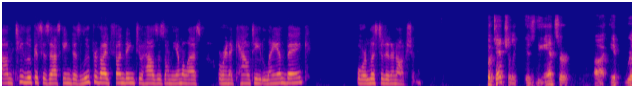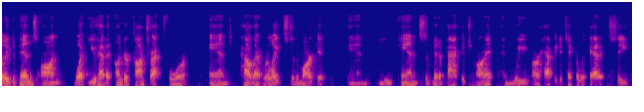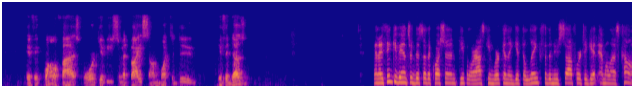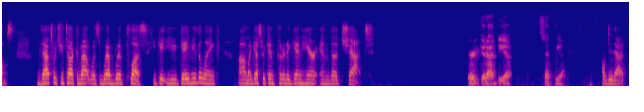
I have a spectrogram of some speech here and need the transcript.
Um, T. Lucas is asking, does Lou provide funding to houses on the MLS or in a county land bank? Or listed in an auction? Potentially is the answer. Uh, it really depends on what you have it under contract for and how that relates to the market. And you can submit a package on it and we are happy to take a look at it and see if it qualifies or give you some advice on what to do if it doesn't. And I think you've answered this other question. People are asking, where can they get the link for the new software to get MLS comps? That's what you talked about was WebWib Plus. He get, you gave you the link. Um, I guess we can put it again here in the chat. Very good idea, Cynthia. I'll do that.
